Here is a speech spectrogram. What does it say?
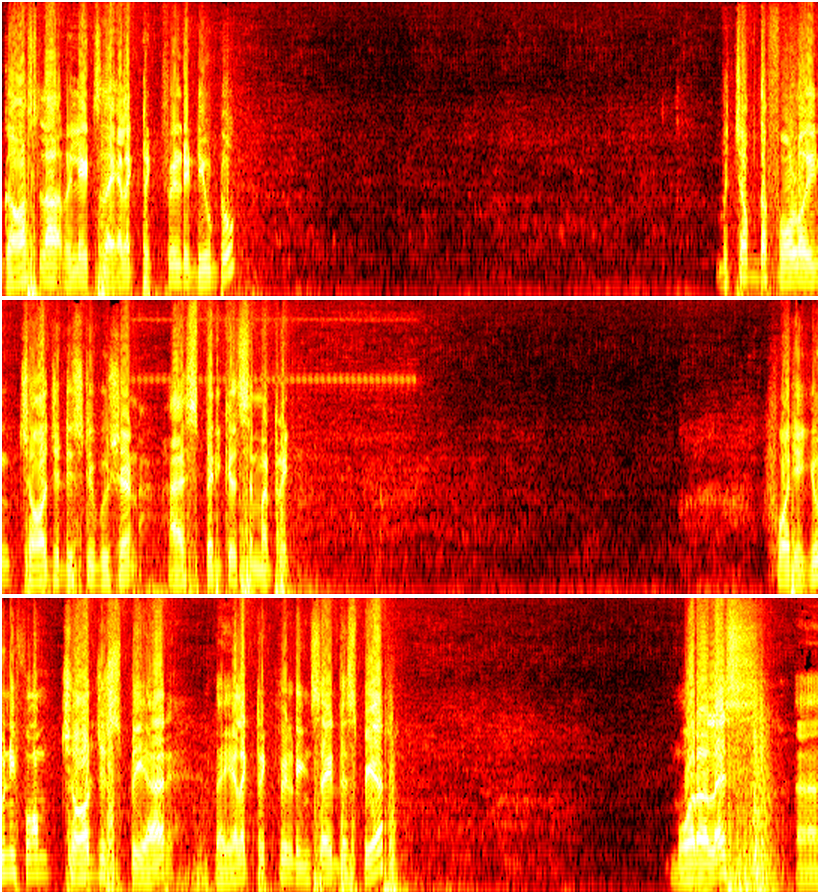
Gauss law relates the electric field due to which of the following charge distribution has spherical symmetry for a uniform charged sphere the electric field inside the sphere more or less uh,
